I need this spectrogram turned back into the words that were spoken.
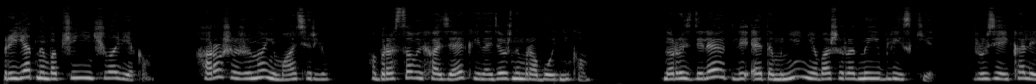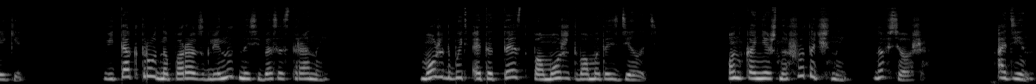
приятным в общении человеком, хорошей женой и матерью, образцовой хозяйкой и надежным работником. Но разделяют ли это мнение ваши родные и близкие, друзья и коллеги? Ведь так трудно порой взглянуть на себя со стороны. Может быть, этот тест поможет вам это сделать. Он, конечно, шуточный, но все же. 1.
